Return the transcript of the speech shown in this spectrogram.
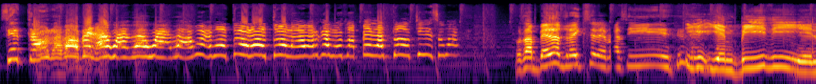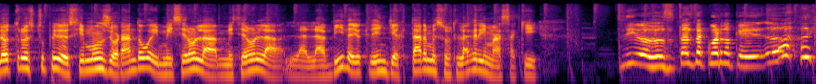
¡Si entró, no va a ver, huevo, huevo, huevo, toda la verga, nos la pelan todos, chingue su madre! O sea, ver a Drake se le va así. Y, y Embiid y el otro estúpido de Simmons llorando, güey, me hicieron la, me hicieron la, la, la vida. Yo quería inyectarme sus lágrimas aquí. Sí, o sea, ¿estás de acuerdo que.? ay?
